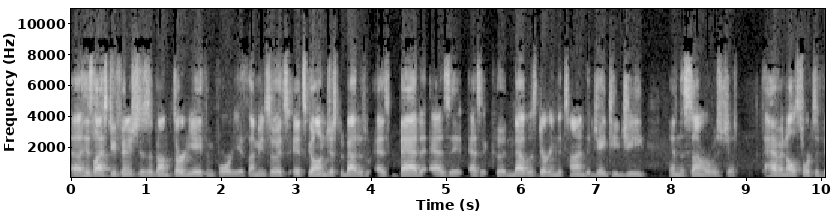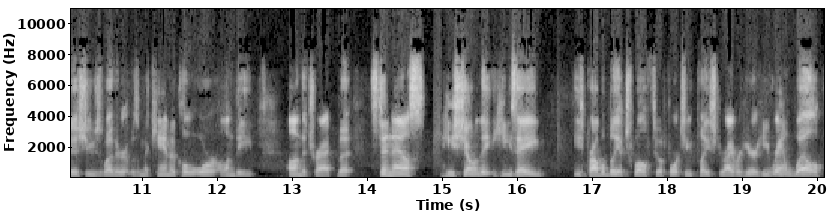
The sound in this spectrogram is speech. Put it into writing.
uh, his last two finishes have gone 38th and 40th. I mean, so it's it's gone just about as as bad as it as it could. And that was during the time that JTG in the summer was just having all sorts of issues, whether it was mechanical or on the on the track. But Stenhouse, he's shown that he's a he's probably a 12th to a 14th place driver here. He ran well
